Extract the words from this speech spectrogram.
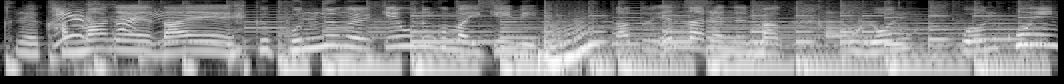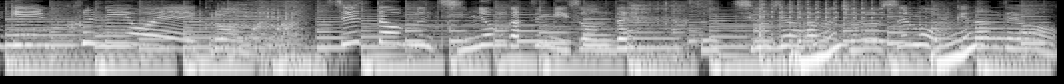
그래 간만에 나의 그 본능을 깨우는구만 이 게임이. 나도 옛날에는 막 원 원코인 게임 클리어의 그런 쓸데없는 집념 같은 게 있었는데 그 지금 생각하면 전혀 쓸모없긴 한데요.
